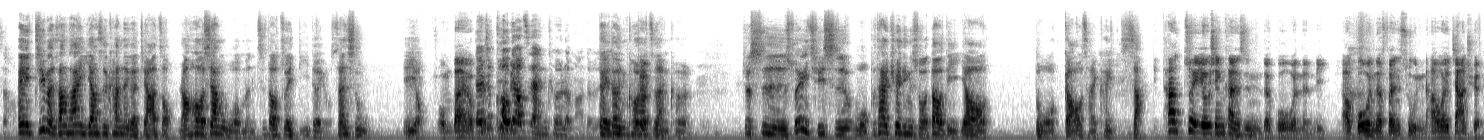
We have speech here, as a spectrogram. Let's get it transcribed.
少？哎、基本上它一样是看那个加总，然后像我们知道最低的有三十五，也有，我们班有对，更低的就扣掉自然科了嘛，对不对，对？都已经扣掉自然科了。就是，所以其实我不太确定说到底要多高才可以上。他最优先看的是你的国文能力，然后国文的分数他会加权，嗯，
